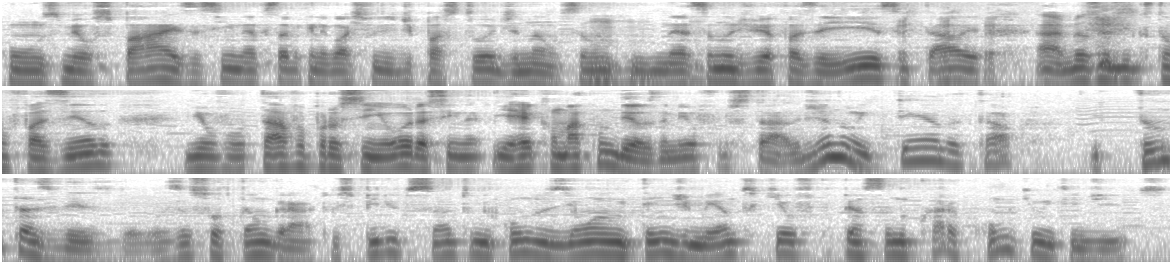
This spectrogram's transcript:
com os meus pais, assim, né? Sabe aquele negócio de filho de pastor, de não, você não, uhum. né, você não devia fazer isso e tal. E, ah, meus amigos estão fazendo. E eu voltava para o Senhor, assim, né? E reclamar com Deus, né? Meio frustrado. Eu não entendo e tal. E tantas vezes, Douglas, eu sou tão grato. O Espírito Santo me conduziu a um entendimento que eu fico pensando, cara, como que eu entendi isso?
